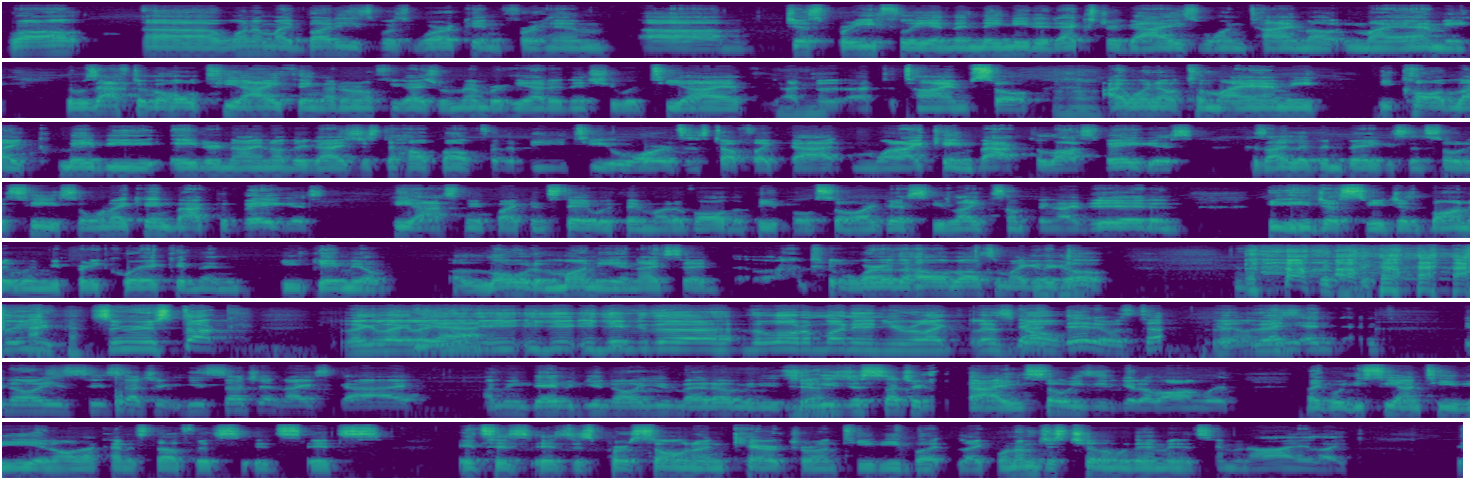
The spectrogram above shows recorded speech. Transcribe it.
Well, uh, one of my buddies was working for him um, just briefly, and then they needed extra guys one time out in Miami. It was after the whole T.I. thing. I don't know if you guys remember. He had an issue with T.I. at, at the at the time. So I went out to Miami. He called like maybe eight or nine other guys just to help out for the BET awards and stuff like that. And when I came back to Las Vegas, because I live in Vegas and so does he. So when I came back to Vegas, he asked me if I can stay with him out of all the people. So I guess he liked something I did, and he, he just he just bonded with me pretty quick. And then he gave me a, a load of money, and I said, "Where the hell else am I going to go?" so you so you're stuck. Like like like Yeah. he, he, he gave you the the load of money and you were like, let's That's go. Did It was tough. You know? And, and, and you know he's he's such a he's such a nice guy. I mean, David, you know, you met him, and he's Yeah. he's just such a good guy. He's so easy to get along with. Like what you see on TV and all that kind of stuff. It's it's it's it's his is his persona and character on TV. But like when I'm just chilling with him and it's him and I, like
